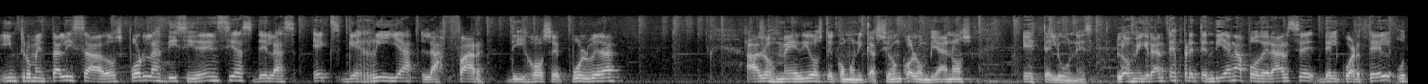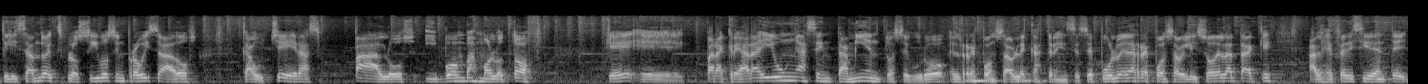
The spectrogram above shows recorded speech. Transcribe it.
instrumentalizados por las disidencias de las ex guerrilla la FARC, dijo Sepúlveda a los medios de comunicación colombianos este lunes. Los migrantes pretendían apoderarse del cuartel utilizando explosivos improvisados, caucheras, palos y bombas Molotov que eh, para crear ahí un asentamiento, aseguró el responsable castrense. Sepúlveda responsabilizó del ataque al jefe disidente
